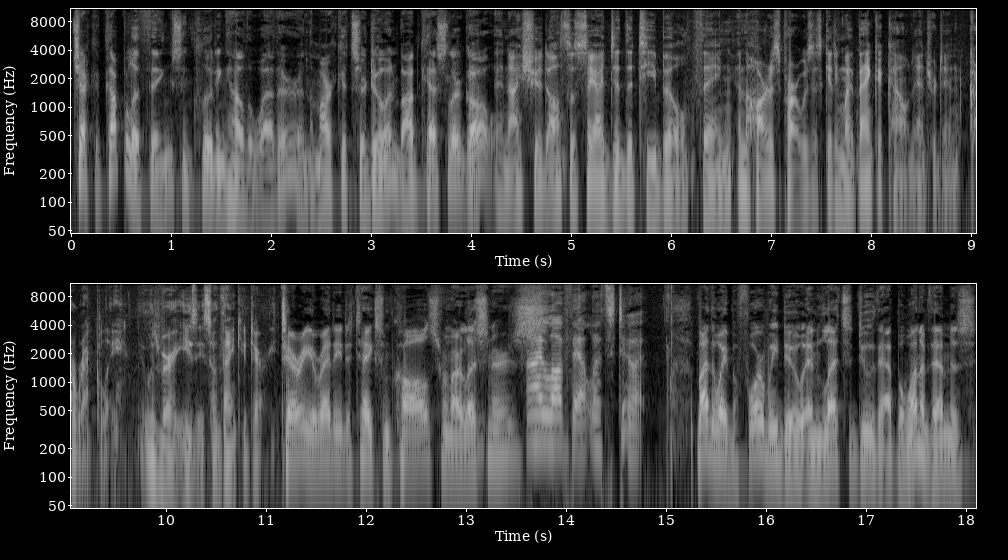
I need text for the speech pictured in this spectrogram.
check a couple of things, including how the weather and the markets are doing. Bob Kessler, go. And I should also say I did the T bill thing, and the hardest part was just getting my bank account entered in correctly. It was very easy, so thank you, Terry. Terry, you ready to take some calls from our listeners? I love that. Let's do it. By the way, before we do, and let's do that, but one of them is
